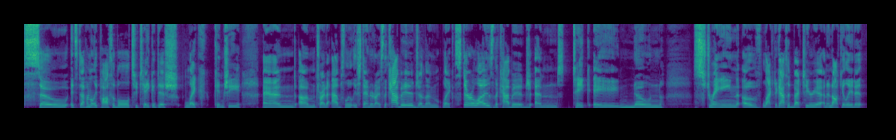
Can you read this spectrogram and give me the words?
So it's definitely possible to take a dish like kimchi and um, try to absolutely standardize the cabbage, and then like sterilize the cabbage and take a known strain of lactic acid bacteria and inoculate it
